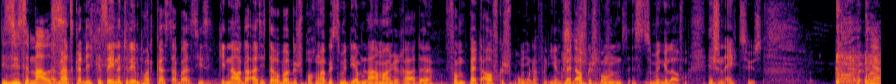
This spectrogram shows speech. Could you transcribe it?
Die süße Maus. Also man hat es gerade nicht gesehen natürlich im Podcast, aber sie ist, genau da, als ich darüber gesprochen habe, ist sie mit ihrem Lama gerade vom Bett aufgesprungen oder von ihrem Bett aufgesprungen und ist zu mir gelaufen. Ist schon echt süß. Ja.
